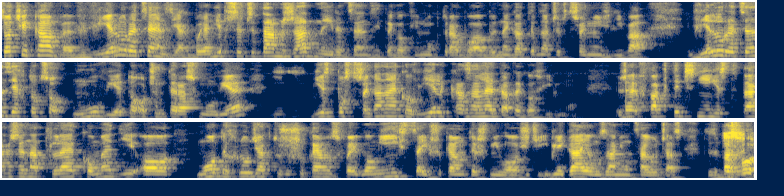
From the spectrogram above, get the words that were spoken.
co ciekawe, w wielu recenzjach, bo ja nie przeczytałem żadnej recenzji tego filmu, która byłaby negatywna czy wstrzemięźliwa, w wielu recenzjach to, co mówię, to o czym teraz mówię, jest postrzegane jako wielka zaleta tego filmu. Że faktycznie jest tak, że na tle komedii o młodych ludziach, którzy szukają swojego miejsca i szukają też miłości i biegają za nią cały czas. To jest bardzo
